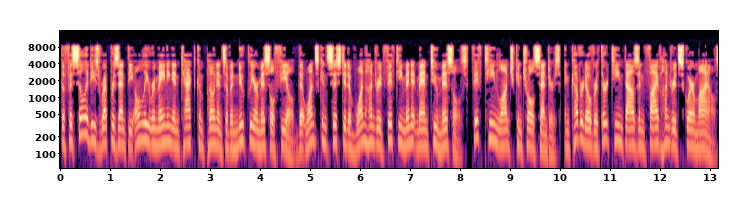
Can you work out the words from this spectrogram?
The facilities represent the only remaining intact components of a nuclear missile field that once consisted of 150 Minuteman II missiles, 15 launch control centers, and covered over 13,500 square miles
